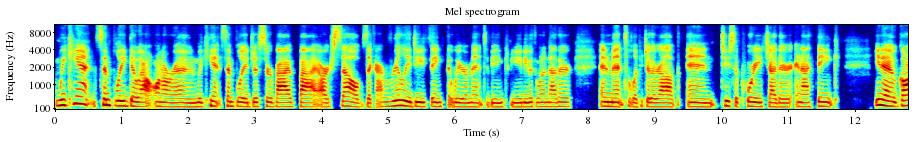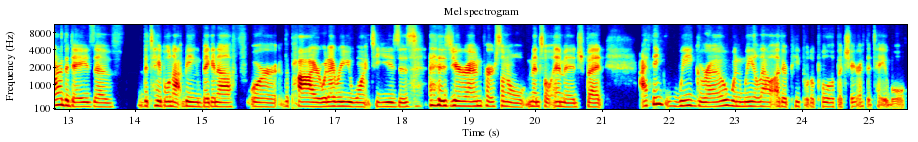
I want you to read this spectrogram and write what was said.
we can't simply go out on our own. We can't simply just survive by ourselves. Like I really do think that we were meant to be in community with one another and meant to lift each other up and to support each other. And I think you know, gone are the days of the table not being big enough or the pie or whatever you want to use as, as your own personal mental image. But I think we grow when we allow other people to pull up a chair at the table.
